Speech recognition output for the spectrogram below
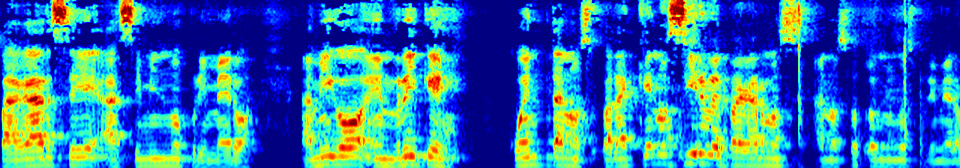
pagarse a sí mismo primero? Amigo Enrique, cuéntanos, ¿para qué nos sirve pagarnos a nosotros mismos primero?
